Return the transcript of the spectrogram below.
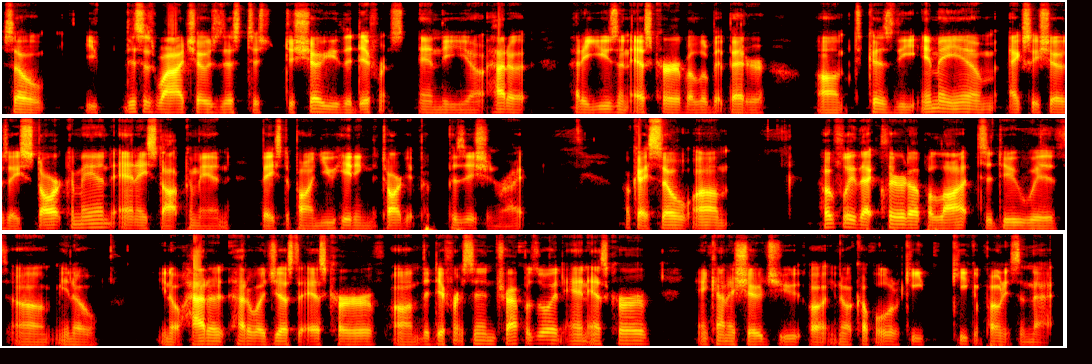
So you this is why I chose this to to show you the difference and the uh, how to how to use an S-curve a little bit better because um, the MAM actually shows a start command and a stop command based upon you hitting the target position, right? Okay, so um, hopefully that cleared up a lot to do with um, you know you know how to how to adjust the S curve, um, the difference in trapezoid and S curve, and kind of showed you uh, you know a couple of key key components in that.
